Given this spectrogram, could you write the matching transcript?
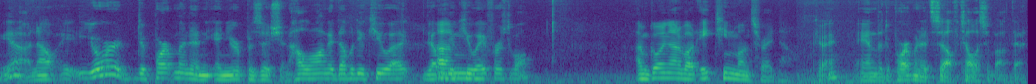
Yeah. Now, your department and, and, your position, how long at WQA, WQA um, first of all? I'm going on about 18 months right now. Okay. And the department itself, tell us about that.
